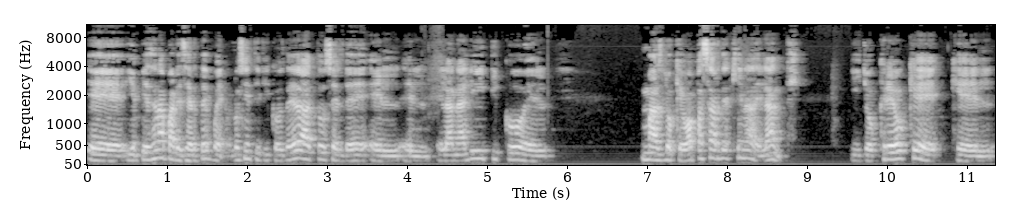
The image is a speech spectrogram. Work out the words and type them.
Eh, y empiezan a aparecerte, bueno, los científicos de datos, el, de, el, el, analítico, el, más lo que va a pasar de aquí en adelante. Y yo creo que, que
